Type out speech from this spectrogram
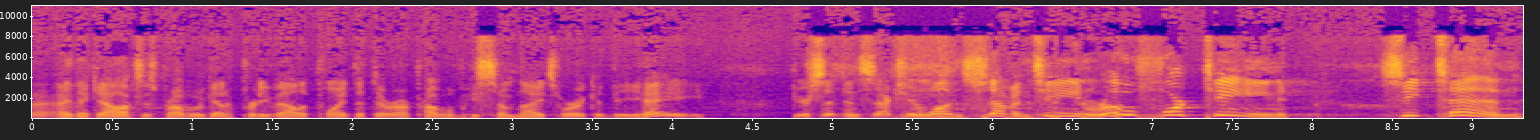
I I think Alex has probably got a pretty valid point that there are probably some nights where it could be, hey, if you're sitting in section 117, row 14, seat 10,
